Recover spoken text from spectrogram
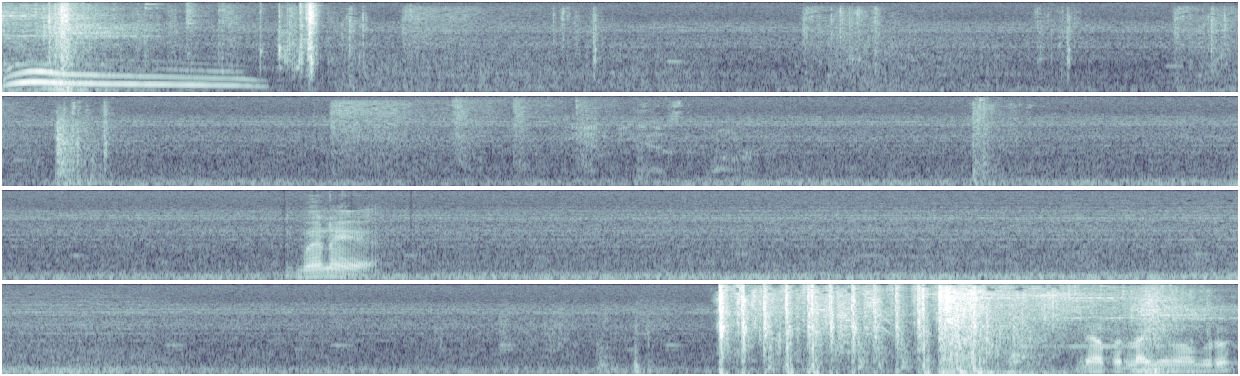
Uh. Gimana ya? Dapat lagi mau bro.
